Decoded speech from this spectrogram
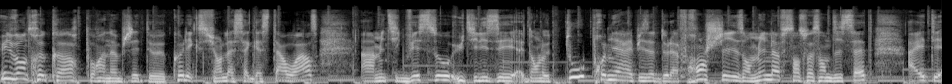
Une vente record pour un objet de collection de la saga Star Wars, un mythique vaisseau utilisé dans le tout premier épisode de la franchise en 1977 a été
